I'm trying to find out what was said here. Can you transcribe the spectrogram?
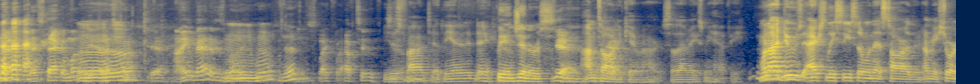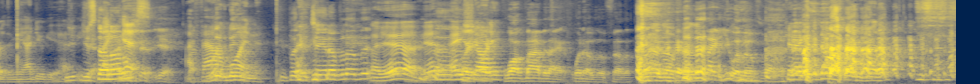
that, that stack of money. Yeah, that's Mhm. fine. Yeah. I ain't mad at his money. Mhm. Yeah. He's like five two. He's just five two. at the end of the day. being generous? Yeah. I'm taller than Kevin Hart, so that makes me happy. When I do actually see someone that's taller than, I mean, shorter than me, I do get happy. You, you Yeah. stun Like, on him? yes. Shit, yeah. I found Did you- one. You put that chin up a little bit. Like, yeah, yeah. Hey, Or- or walk by, and be like, "What up, little fella?" What up, little fella? like you a little fella. Can I get the door for you, brother?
